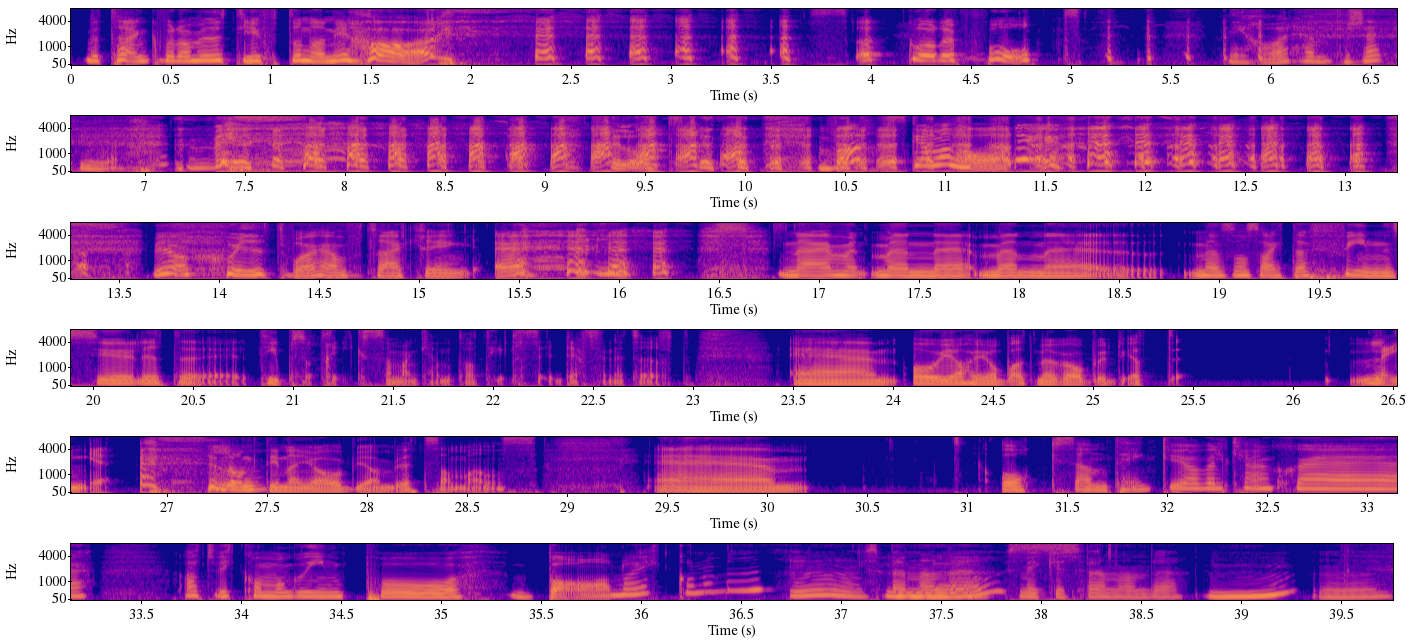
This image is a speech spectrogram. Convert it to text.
med tanke på de utgifterna ni har så går det fort. Ni har hemförsäkringar. Förlåt. Va, ska man ha det? Vi har skitbra hemförsäkring. Nej men, men, men, men som sagt, det finns ju lite tips och tricks som man kan ta till sig definitivt. Ehm, och jag har jobbat med vår budget länge, långt innan jag och Björn blev tillsammans. Ehm, och sen tänker jag väl kanske att vi kommer gå in på barn och ekonomi. Mm, spännande. Mycket spännande. Mm. Mm.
